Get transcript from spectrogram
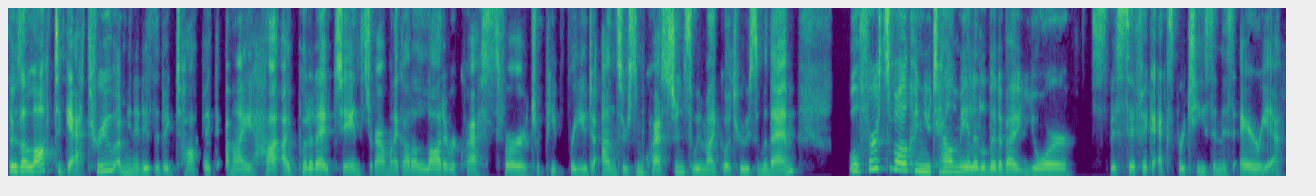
there's a lot to get through. I mean, it is a big topic, and I had I put it out to Instagram, and I got a lot of requests for to, for you to answer some questions. So we might go through some of them. Well, first of all, can you tell me a little bit about your specific expertise in this area?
